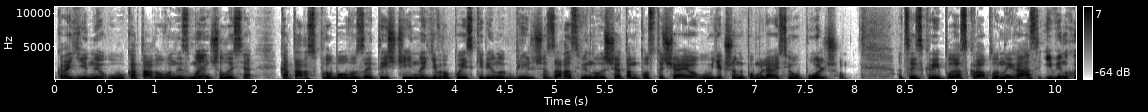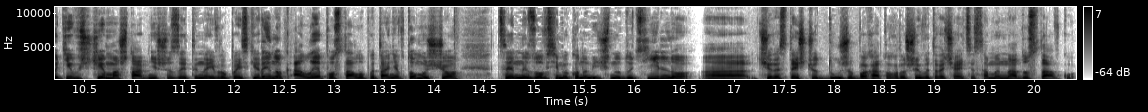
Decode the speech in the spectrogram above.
країни у Катару, вони зменшилися. Катар спробував зайти ще й на європейський ринок більше. Зараз він лише там постачає, у, якщо не помиляюся, у Польщу цей скраплений газ, і він хотів ще масштабніше зайти на європейський ринок, але постало питання в тому, що це не зовсім економічно доцільно е, через те, що дуже багато грошей витрачається саме на доставку.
